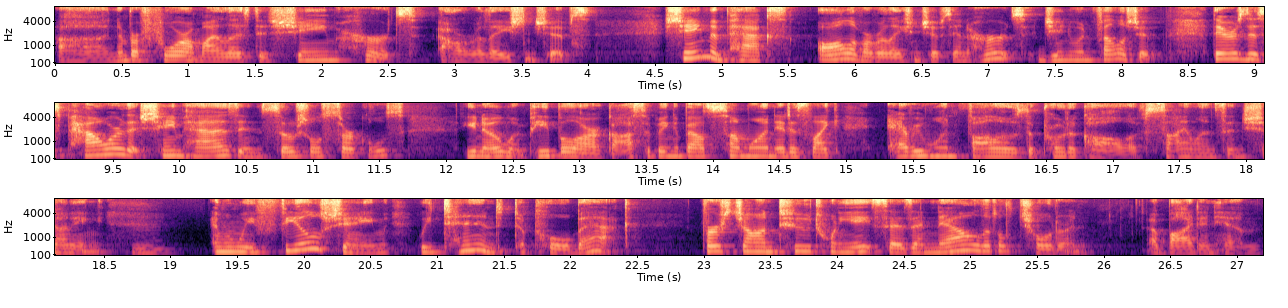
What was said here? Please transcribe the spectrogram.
Uh, number four on my list is shame hurts our relationships. Shame impacts all of our relationships and hurts genuine fellowship. There's this power that shame has in social circles. You know, when people are gossiping about someone, it is like everyone follows the protocol of silence and shunning. Mm. And when we feel shame, we tend to pull back. 1 John 2 28 says, And now, little children, abide in him,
